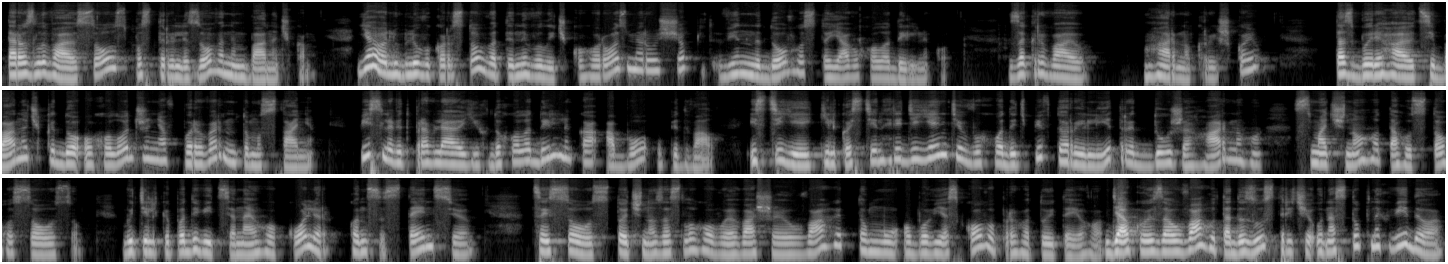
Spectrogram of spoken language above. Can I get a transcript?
та розливаю соус по стерилізованим баночкам. Я люблю використовувати невеличкого розміру, щоб він недовго стояв у холодильнику. Закриваю гарно кришкою та зберігаю ці баночки до охолодження в перевернутому стані. Після відправляю їх до холодильника або у підвал. Із цієї кількості інгредієнтів виходить 1,5 літри дуже гарного, смачного та густого соусу. Ви тільки подивіться на його колір, консистенцію. Цей соус точно заслуговує вашої уваги, тому обов'язково приготуйте його. Дякую за увагу та до зустрічі у наступних відео!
